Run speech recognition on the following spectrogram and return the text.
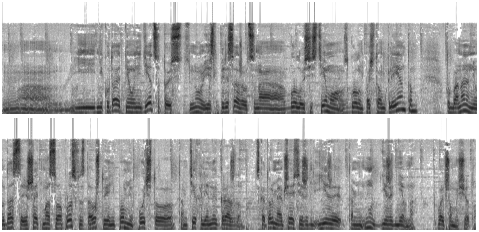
и никуда от него не деться. То есть, ну, если пересаживаться на голую систему с голым почтовым клиентом, то банально не удастся решать массу вопросов из-за того, что я не помню почту там, тех или иных граждан, с которыми общаюсь ежед... Еже... там, ну, ежедневно, по большому счету.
